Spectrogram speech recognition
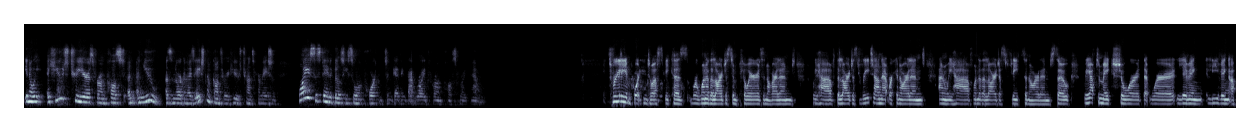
you know, a huge two years for An Post, and, and you as an organization have gone through a huge transformation. Why is sustainability so important in getting that right for An Post right now? It's really important to us because we're one of the largest employers in Ireland. We have the largest retail network in Ireland and we have one of the largest fleets in Ireland. So we have to make sure that we're living, leaving a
